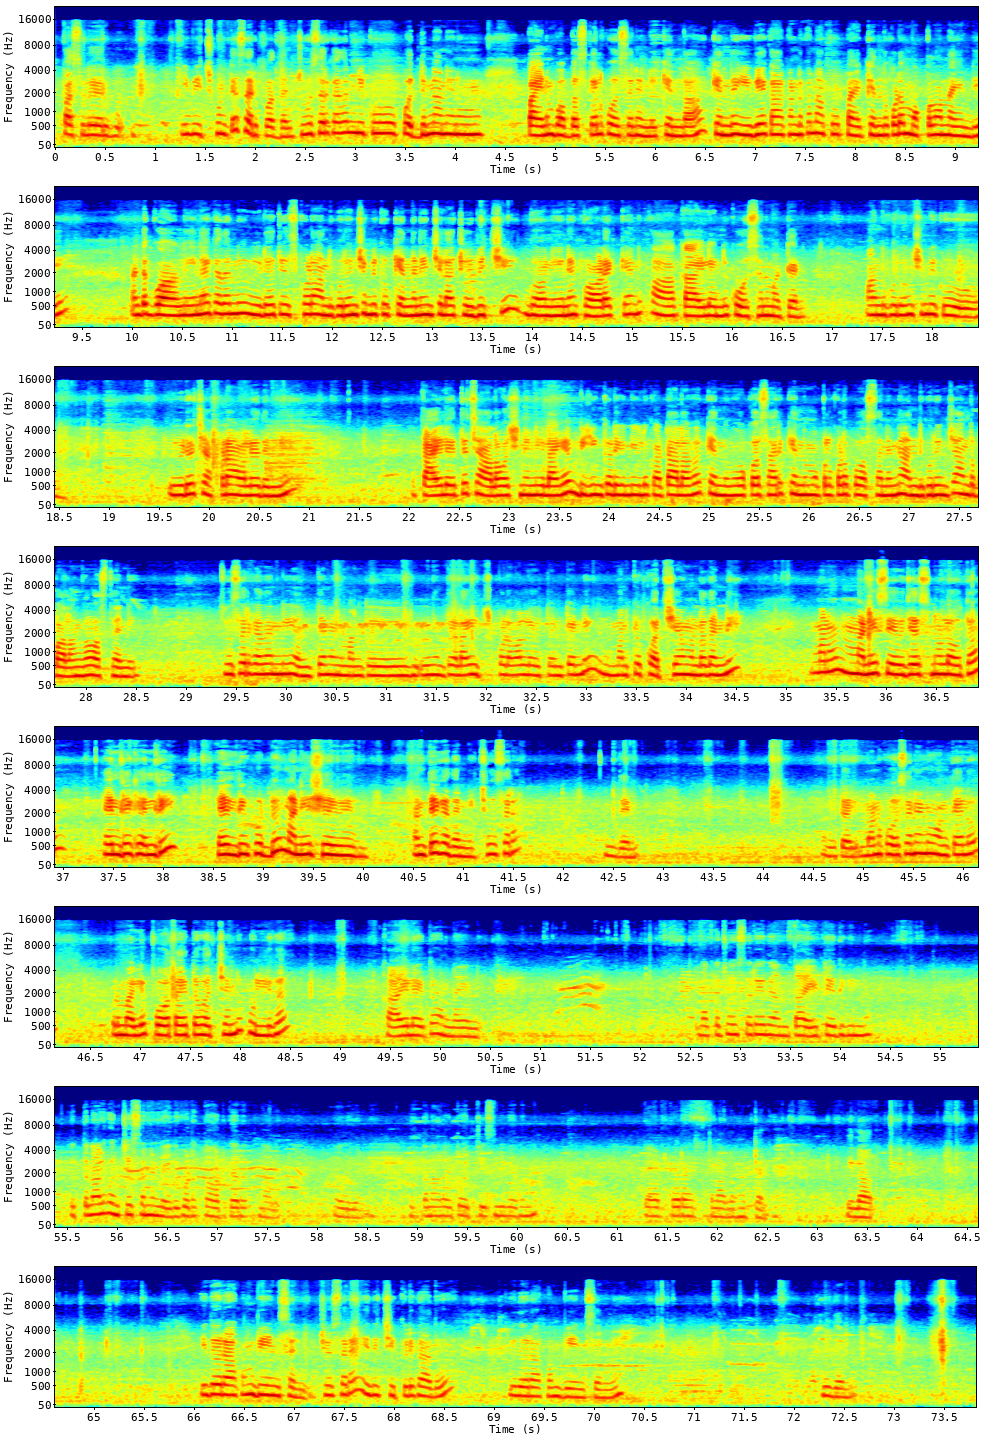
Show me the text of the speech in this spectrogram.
పసులు ఎరువు ఇవి ఇచ్చుకుంటే సరిపోద్దండి. చూసారు కదా మీకు పొద్దున్న నేను పైన బొబ్బస్కాయలు కోసానండి. కింద కింద ఇవే కాకుండా నాకు పై కింద కూడా మొక్కలు ఉన్నాయండి. అంటే గో నేనే కదండి వీడియో తీసుకోవడం అందు గురించి మీకు కింద నుంచి ఇలా చూపించి గో నేనే గోడెక్కాను ఆ కాయలన్నీ కోసాను మట్టాను. అందు గురించి మీకు వీడియో చెప్పడం అవ్వలేదండి. కాయలు అయితే చాలా వచ్చినాయండి. ఇలాగే బియ్యం కడిగి నీళ్ళు కట్ట అలాగా కింద ఒక్కోసారి కింద మొక్కలు కూడా పోస్తానండి. అందు గురించి అంత బలంగా వస్తాయండి. చూసారు కదండి అంతేనండి. మనకి ఇంత ఇలా ఇచ్చుకోవడం వల్ల ఏంటంటే అండి మనకి ఖర్చు ఏమి ఉండదండి. మనం మనీ సేవ్ చేసిన వాళ్ళు అవుతాం. హెల్తీకి healthy healthy food money saving అంతే కదండి చూసారా? ఇదండి. వంకాయలు. మన కోసానండి వంకాయలు ఇప్పుడు మళ్ళీ పూత అయితే వచ్చింది ఫుల్గా కాయలు అయితే ఉన్నాయండి. మొక్క చూసారా ఇది అంత హైట్ ఎదిగిందా? విత్తనాలు ఉంచేసానండి ఇది కూడా తోటకూర విత్తనాలు. అదిగోండి. విత్తనాలు అయితే వచ్చేసింది కదండి. తోటకూర విత్తనాలు ఉంటాయి. ఇలా ఇదో రకం బీన్స్ అండి. చూసారా? ఇది చిక్కుడు కాదు. ఇదో రకం బీన్స్ అండి. ఇదండి.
